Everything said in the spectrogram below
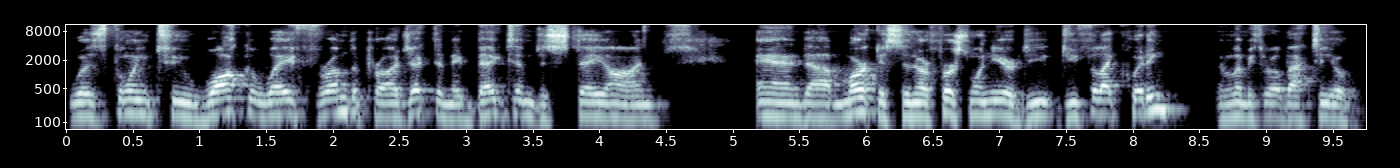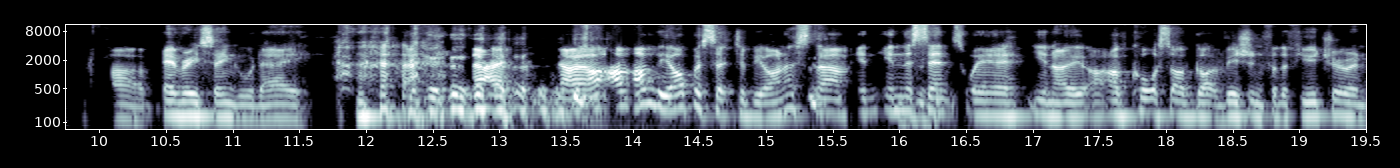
was going to walk away from the project and they begged him to stay on. And uh, Marcus, in our first one year, do you, do you feel like quitting? And let me throw it back to you. Uh, every single day. no, no, I'm the opposite, to be honest. Um, in in the sense where you know, of course, I've got vision for the future and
